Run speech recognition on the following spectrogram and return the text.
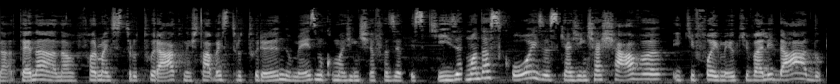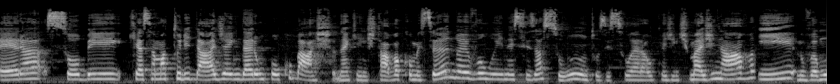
Até na, na forma de estruturar, quando a gente estava estruturando mesmo, como a gente ia fazer a pesquisa. Uma das coisas que a gente achava e que foi meio que validado era sobre que essa maturidade ainda era um pouco baixa, né? Que a gente estava começando a evoluir nesses assuntos, isso era o que a gente imaginava. E no Vamos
